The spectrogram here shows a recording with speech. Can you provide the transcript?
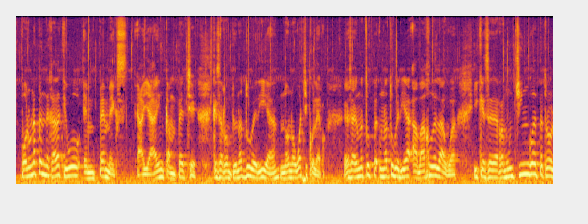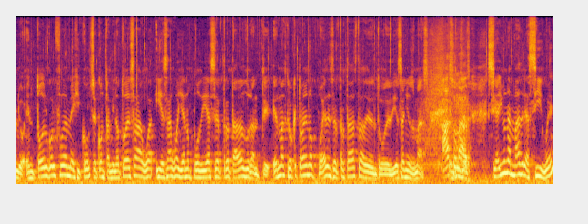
Por una pendejada que hubo en Pemex, allá en Campeche, que se rompió una tubería, no, no guachicolero, o sea, una, tu- una tubería abajo del agua y que se derramó un chingo de petróleo en todo el Golfo de México, se contaminó toda esa agua y esa agua ya no podía ser tratada durante, es más, creo que todavía no puede ser tratada hasta dentro de 10 años más. Ah, su madre. si hay una madre así, güey,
